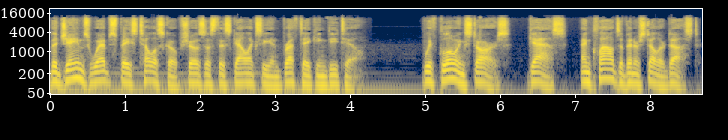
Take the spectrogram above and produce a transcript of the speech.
The James Webb Space Telescope shows us this galaxy in breathtaking detail with glowing stars, gas, and clouds of interstellar dust.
